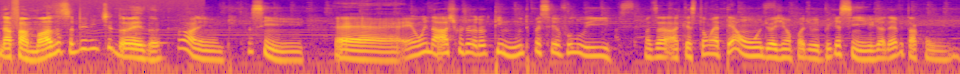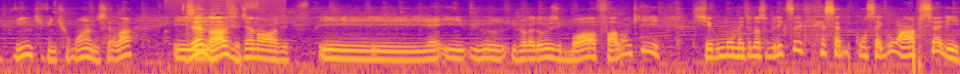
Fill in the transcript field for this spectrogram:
na famosa Sub-22, né? Olha, assim, é, eu ainda acho que é um jogador que tem muito para se evoluir. Mas a, a, questão é até onde o Yadima pode evoluir. Porque assim, ele já deve estar com 20, 21 anos, sei lá. E, 19. 19. E, e, e, os jogadores de bola falam que chega um momento na sua vida que você recebe, consegue um ápice ali.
